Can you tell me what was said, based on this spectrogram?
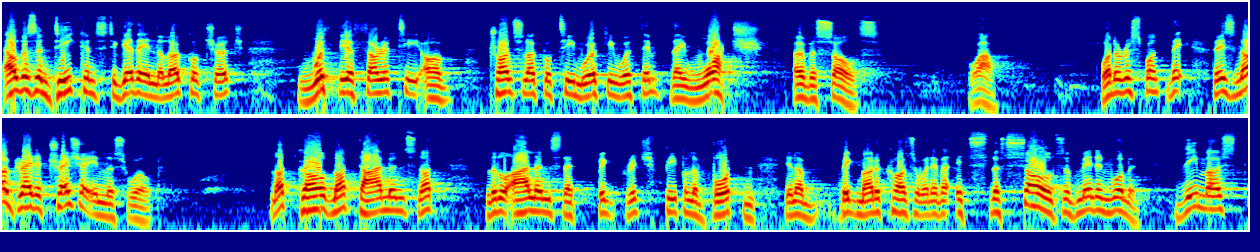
elders and deacons together in the local church with the authority of translocal team working with them, they watch over souls. Wow. What a response. There, there's no greater treasure in this world. Not gold, not diamonds, not little islands that big rich people have bought and, you know, big motor cars or whatever. It's the souls of men and women, the most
